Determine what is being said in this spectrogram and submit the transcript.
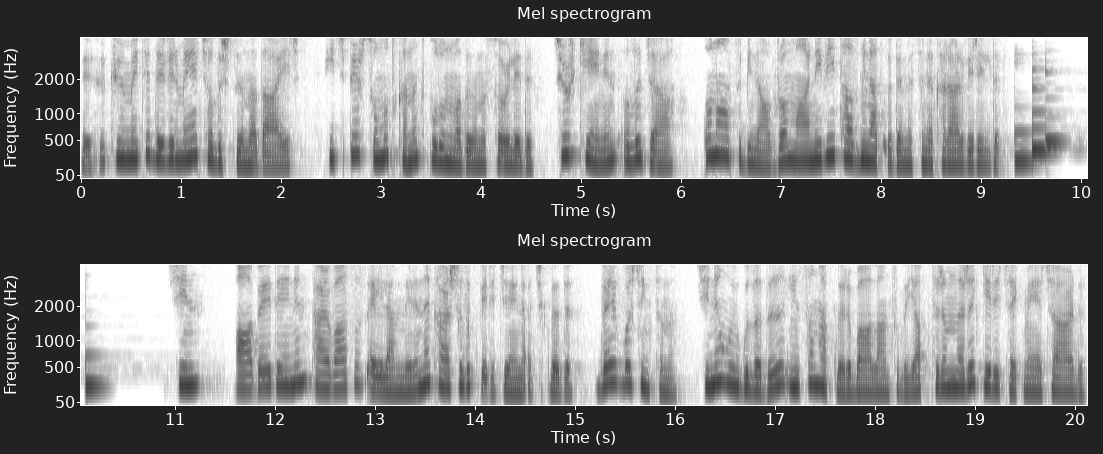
ve hükümeti devirmeye çalıştığına dair hiçbir somut kanıt bulunmadığını söyledi. Türkiye'nin Ilıcağ'a 16 bin avro manevi tazminat ödemesine karar verildi. Çin, ABD'nin pervasız eylemlerine karşılık vereceğini açıkladı ve Washington'ı Çin'e uyguladığı insan hakları bağlantılı yaptırımları geri çekmeye çağırdı.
